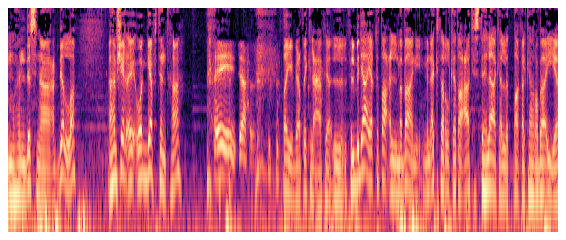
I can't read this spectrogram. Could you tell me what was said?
مهندسنا عبد الله. أهم شيء وقفت أنت ها؟ اي جاهز. طيب يعطيك العافية. ال- في البداية قطاع المباني من أكثر القطاعات استهلاكا للطاقة الكهربائية.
